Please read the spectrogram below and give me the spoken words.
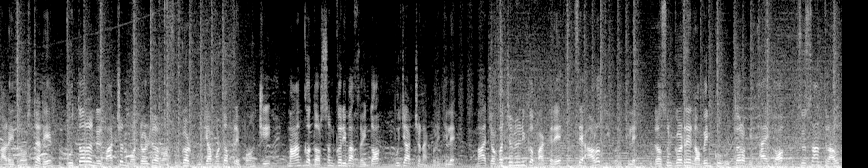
ସାଢ଼େ ଦଶଟାରେ ଉତ୍ତର ନିର୍ବାଚନ ମଣ୍ଡଳୀର ରସୁଲଗଡ଼ ପୂଜା ମଣ୍ଡପରେ ପହଞ୍ଚି ମାଙ୍କ ଦର୍ଶନ କରିବା ସହିତ ପୂଜାର୍ଚ୍ଚନା କରିଥିଲେ। ମା ଜଗଜ୍ଜନନୀଙ୍କ ପାଖରେ ସେ ଆଳତୀ କରିଥିଲେ। ରସୁଲଗଡ଼ରେ ନବୀନଙ୍କୁ ଉତ୍ତର ବିଧାୟକ ସୁଶାନ୍ତ ରାଉତ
